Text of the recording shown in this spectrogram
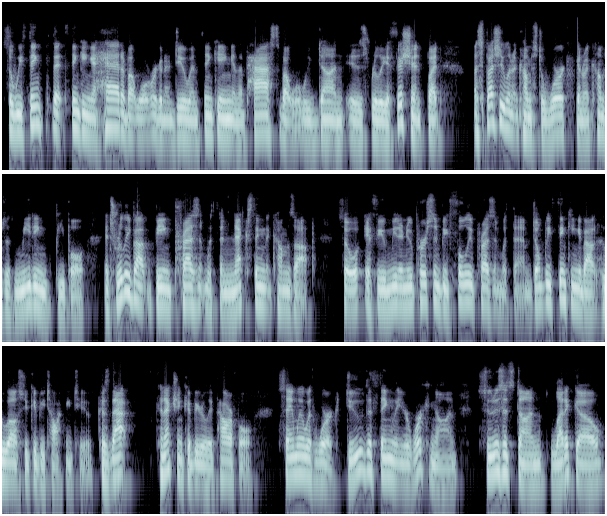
So we think that thinking ahead about what we're going to do and thinking in the past about what we've done is really efficient, but especially when it comes to work and when it comes with meeting people, it's really about being present with the next thing that comes up. So if you meet a new person, be fully present with them. Don't be thinking about who else you could be talking to because that connection could be really powerful. Same way with work. Do the thing that you're working on. Soon as it's done, let it go,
